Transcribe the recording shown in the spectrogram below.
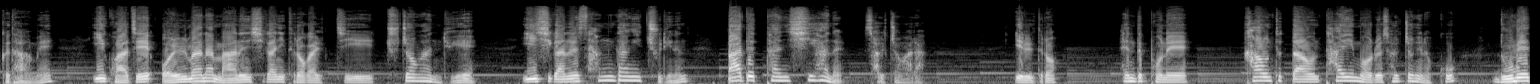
그 다음에 이 과제에 얼마나 많은 시간이 들어갈지 추정한 뒤에 이 시간을 상당히 줄이는 빠듯한 시한을 설정하라. 예를 들어 핸드폰에 카운트다운 타이머를 설정해 놓고 눈에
